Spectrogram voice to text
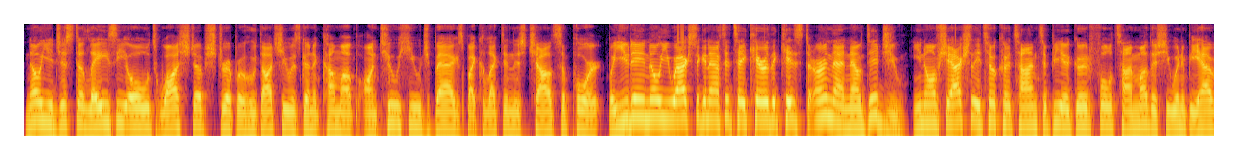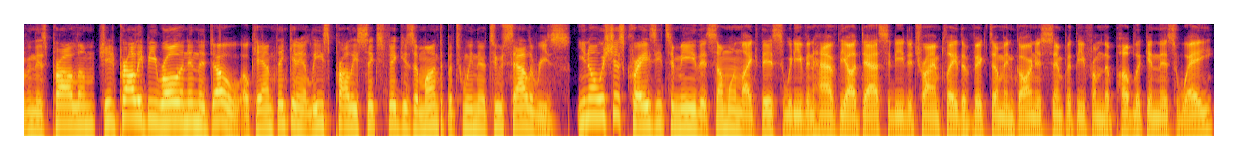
No, you're just a lazy old washed up stripper who thought she was gonna come up on two huge bags by collecting this child support, but you didn't know you were actually gonna have to take care of the kids to earn that now, did you? You know, if she actually took her time to be a good full-time mother, she wouldn't be having this problem. She'd probably be rolling in the dough, okay? I'm thinking at least probably six figures a month between their two salaries. You know, it's just crazy to me that someone like this would even have the audacity to try and play the victim and garner sympathy from the public in this way.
